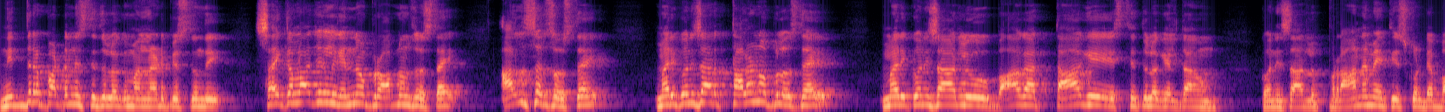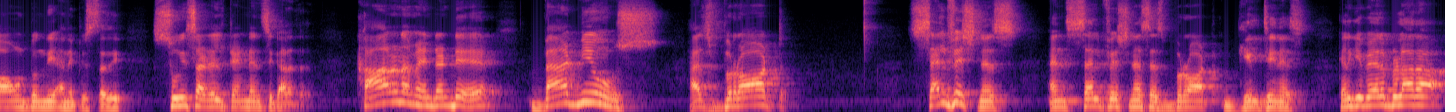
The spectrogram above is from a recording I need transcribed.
నిద్ర పట్టని స్థితిలోకి మనల్ని నడిపిస్తుంది. సైకలాజికల్గా ఎన్నో ప్రాబ్లమ్స్ వస్తాయి. అల్సర్స్ వస్తాయి. మరి కొన్నిసార్లు తలనొప్పులు వస్తాయి. మరి కొన్నిసార్లు బాగా తాగే స్థితిలోకి వెళ్తాం. కొన్నిసార్లు ప్రాణమే తీసుకుంటే బాగుంటుంది అనిపిస్తుంది. సూయిసైడల్ టెండెన్సీ కలదు. కారణం ఏంటంటే bad news has brought selfishness and selfishness has brought guiltiness కనుక వేల పిల్లారా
